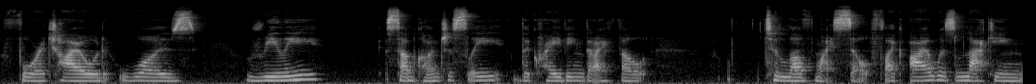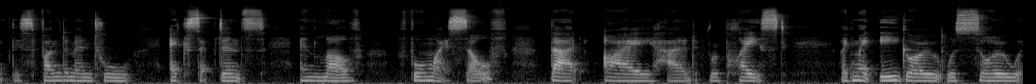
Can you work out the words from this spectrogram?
for a child was really subconsciously the craving that I felt to love myself. Like I was lacking this fundamental acceptance and love for myself that I had replaced. Like my ego was so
